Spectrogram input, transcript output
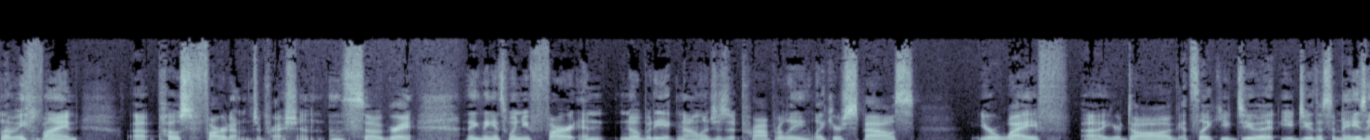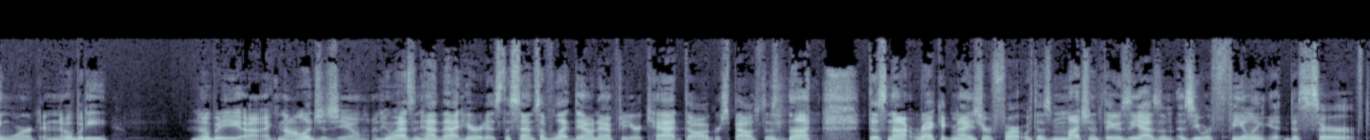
Let me find uh, post-fartum depression. That's so great. I think, think it's when you fart and nobody acknowledges it properly, like your spouse, your wife, uh, your dog. It's like you do it, you do this amazing work, and nobody Nobody uh, acknowledges you. And who hasn't had that? Here it is. The sense of letdown after your cat, dog, or spouse does not does not recognize your fart with as much enthusiasm as you were feeling it deserved.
